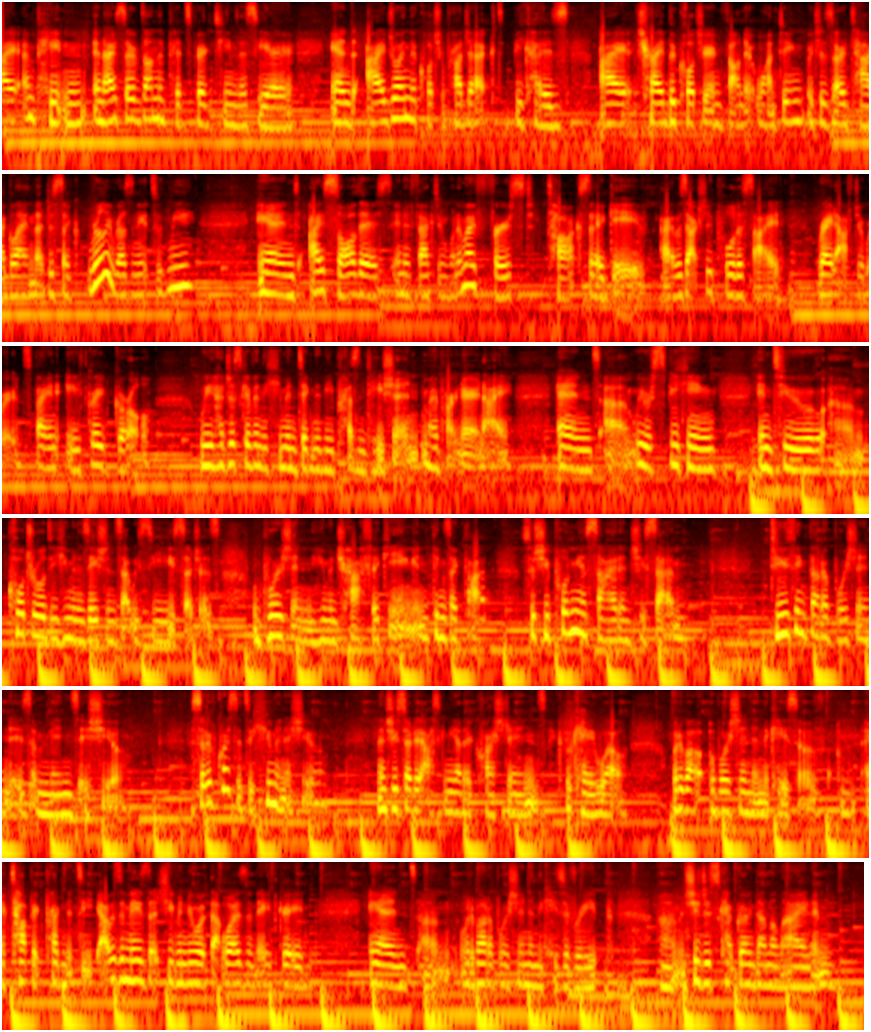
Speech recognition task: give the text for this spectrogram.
Hi, I'm Peyton, and I served on the Pittsburgh team this year. And I joined the Culture Project because I tried the culture and found it wanting, which is our tagline that just like really resonates with me. And I saw this in effect in one of my first talks that I gave. I was actually pulled aside right afterwards by an eighth grade girl we had just given the human dignity presentation, my partner and I, and um, we were speaking into um, cultural dehumanizations that we see, such as abortion human trafficking and things like that. So she pulled me aside and she said, do you think that abortion is a men's issue? I said, of course it's a human issue. And then she started asking me other questions, like, okay, well, what about abortion in the case of um, ectopic pregnancy? I was amazed that she even knew what that was in eighth grade. And um, what about abortion in the case of rape? Um, and she just kept going down the line. And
